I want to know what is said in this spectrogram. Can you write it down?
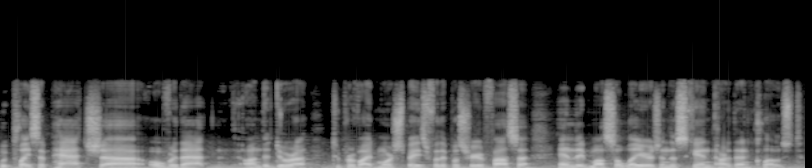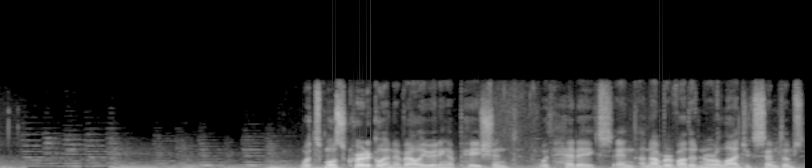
We place a patch uh, over that on the dura to provide more space for the posterior fossa, and the muscle layers and the skin are then closed. What's most critical in evaluating a patient with headaches and a number of other neurologic symptoms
